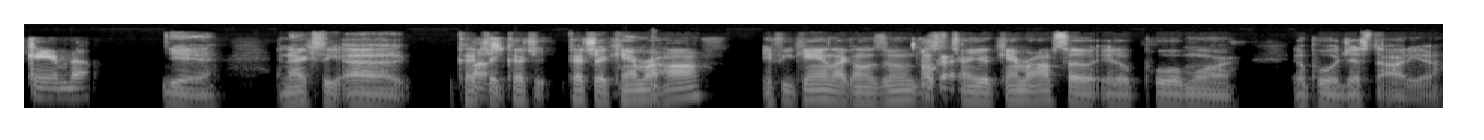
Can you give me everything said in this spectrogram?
Can you hear me now? Yeah. And actually uh cut your cut your cut your camera off if you can, like on Zoom. Just Okay. turn your camera off so it'll pull more, it'll pull just the audio.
